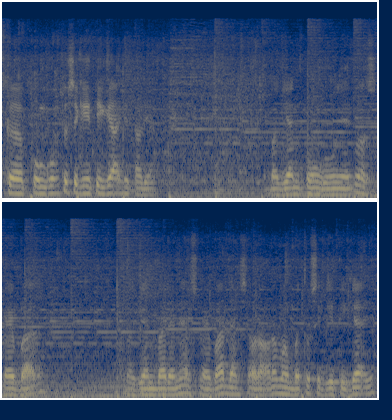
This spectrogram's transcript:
ke punggung itu segitiga kita lihat. Bagian punggungnya itu harus lebar, bagian badannya harus lebar dan seolah-olah membentuk segitiga ya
